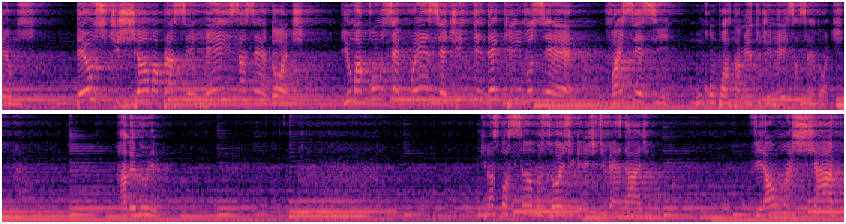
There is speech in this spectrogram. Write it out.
Deus. Deus te chama para ser rei e sacerdote. E uma consequência de entender quem você é, vai ser sim um comportamento de rei e sacerdote. Aleluia. Que nós possamos hoje, igreja, de verdade, virar uma chave,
